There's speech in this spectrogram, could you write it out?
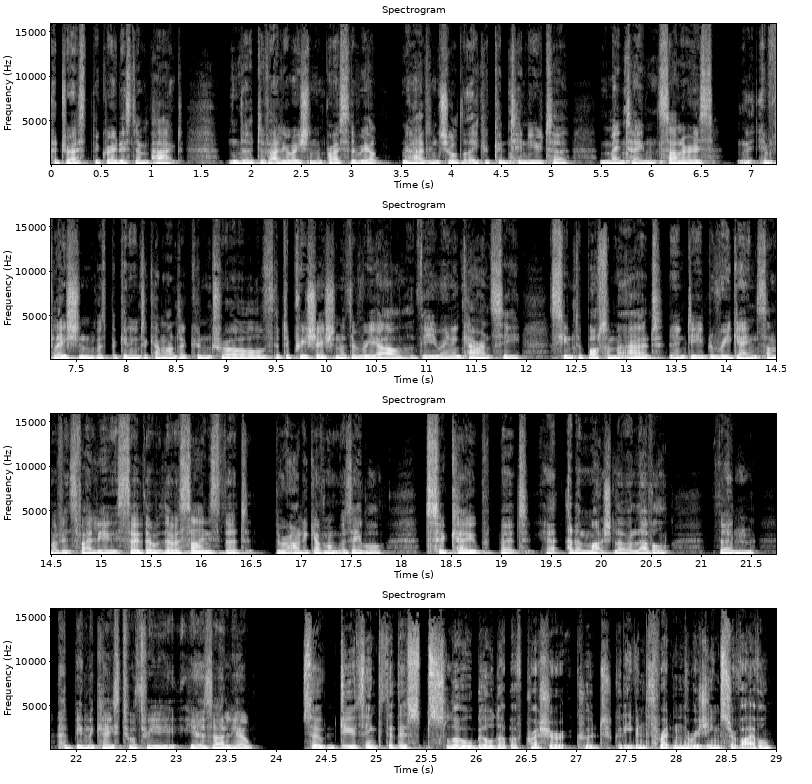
address the greatest impact. The devaluation, the price of the real had ensured that they could continue to maintain salaries. Inflation was beginning to come under control. The depreciation of the real, the Iranian currency, seemed to bottom out and indeed regain some of its value. So there, there were signs that the Rouhani government was able to cope, but at a much lower level than had been the case two or three years earlier. So, do you think that this slow buildup of pressure could, could even threaten the regime's survival?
